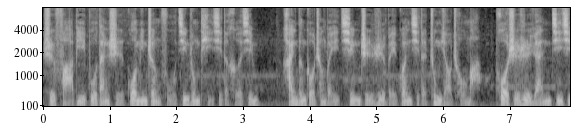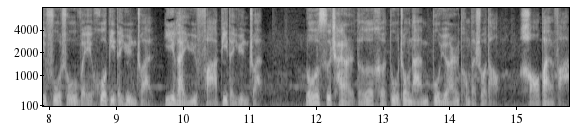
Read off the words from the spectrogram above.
使法币不单是国民政府金融体系的核心，还能够成为牵制日伪关系的重要筹码，迫使日元及其附属伪货币的运转依赖于法币的运转。罗斯柴尔德和杜周南不约而同地说道：“好办法。”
